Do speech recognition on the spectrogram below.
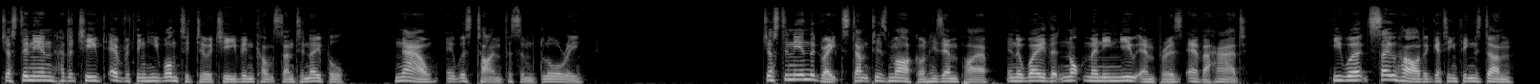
Justinian had achieved everything he wanted to achieve in Constantinople. Now it was time for some glory. Justinian the Great stamped his mark on his empire in a way that not many new emperors ever had. He worked so hard at getting things done,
